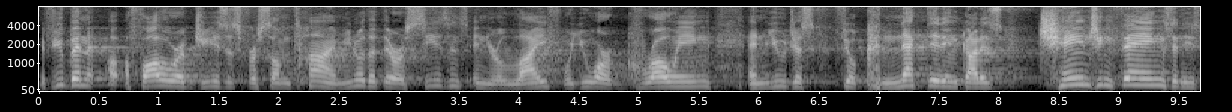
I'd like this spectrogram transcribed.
If you've been a follower of Jesus for some time, you know that there are seasons in your life where you are growing and you just feel connected and God is changing things and He's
